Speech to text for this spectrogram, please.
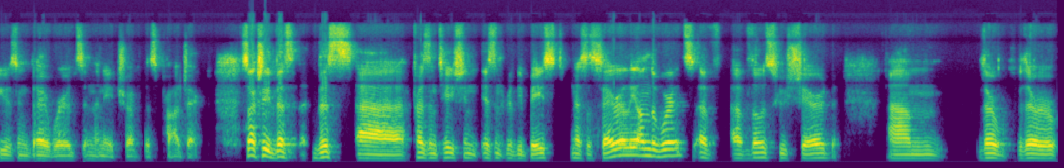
using their words in the nature of this project. So actually this, this uh, presentation isn't really based necessarily on the words of, of those who shared um, their, their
